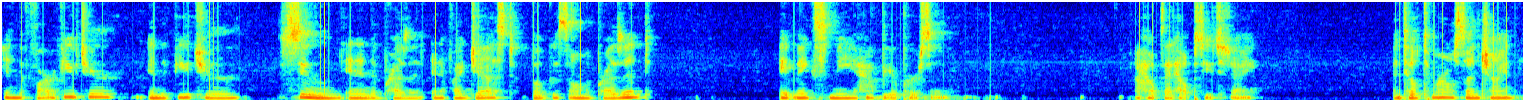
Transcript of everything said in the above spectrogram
in the far future, in the future, soon and in the present. And if I just focus on the present, it makes me a happier person. I hope that helps you today. Until tomorrow, sunshine.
